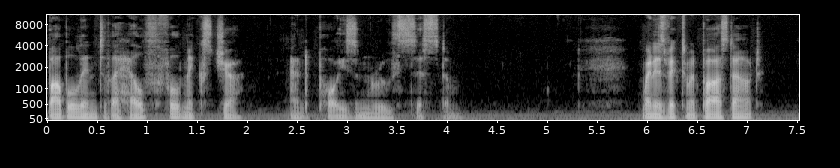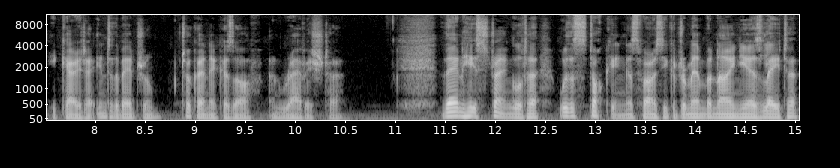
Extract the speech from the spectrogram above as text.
bubble into the healthful mixture and poison Ruth's system. When his victim had passed out, he carried her into the bedroom, took her knickers off, and ravished her. Then he strangled her with a stocking, as far as he could remember nine years later,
